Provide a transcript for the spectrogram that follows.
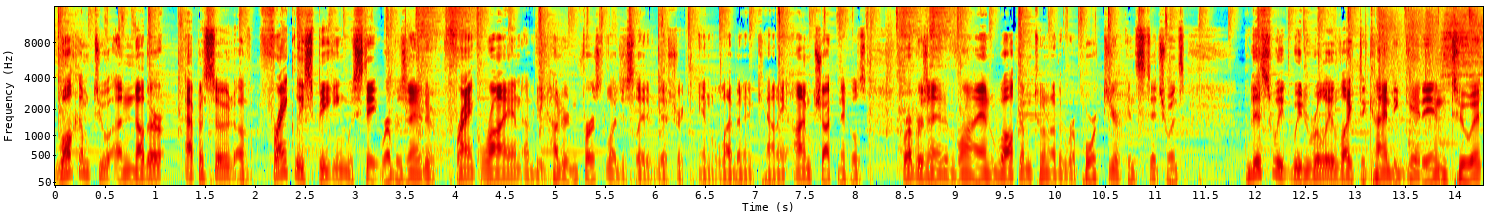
Welcome to another episode of Frankly Speaking with State Representative Frank Ryan of the 101st Legislative District in Lebanon County. I'm Chuck Nichols. Representative Ryan, welcome to another report to your constituents. This week, we'd really like to kind of get into it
